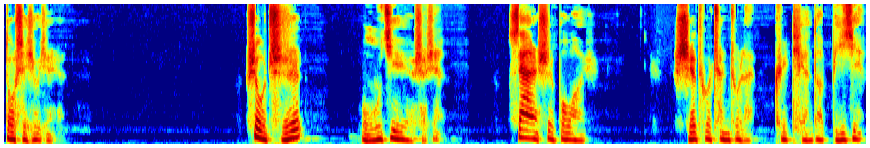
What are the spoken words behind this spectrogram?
都是修行人，受持无戒实现，三世不忘语。”舌头撑出来可以舔到鼻尖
